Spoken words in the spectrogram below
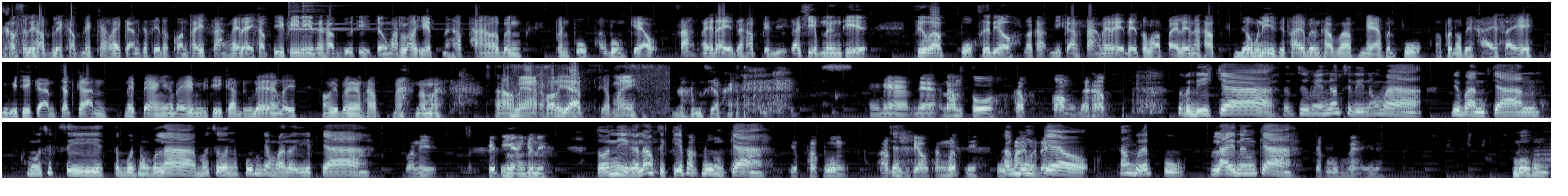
ครับสวัสดีครับเล็กครับเล็กจากรายการเกษตรกรไทยสั่งไรายได้ครับ EP นี้นะครับอยู่ที่จังหวัดร้อยเอ็ดนะครับพามาเบิ่งเพิ่นปลูกผักบุ้งแก้วสั่งไรายได้นะครับ เป็นอีกอาชีพหนึ่งที่ถือว่าปลูกเสียเดียวแล้วก็มีการสั่งรได้ได้ตลอดไปเลยนะครับเดี๋ยววันนี้จะพาเบิ่งครับว่าแม่เพิ่นปลูกว่าเพิ่นเอาไปขายไสมีวิธีการจัดการในแปลงอย่างไรมีวิธีการดูแลอย่างไรเอาไปเบิ่งกันครับมานำมาเอาแม่ขออนุญาตเสียบไหมเดี๋ยวผมเสียบให้ ให้แม่แนะนำตัวกับกล้องนะครับ สวัสดีจ้าฉันชื่อเมนนนสิริน้องว่าอยู่บ้านจานหมู่14ตำบลทงกุลาอำเภอโซนภูมิจังหวัดร้อยเอ็ดจ้า ตอนนี้เฮ็ดอีหยังอยู่นี่ตอนนี้กำลังสิเก็บผักบุ้งจ้า เก็บผักบุ้งผักบุ้งจ้ะแก้วทั้งหมดนี่ปลูกผักไม้บุ้งมาได้แก้วทั้งเบิดปลูกไร่หนึงจ้าจากหลุมแม่นี่นะบ่ฮู้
